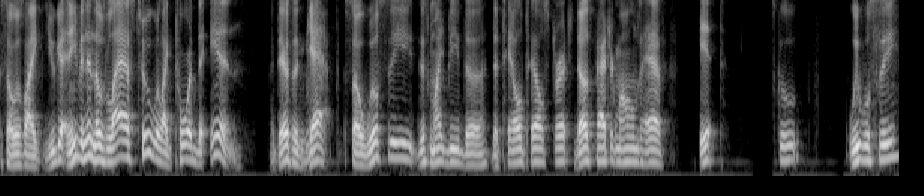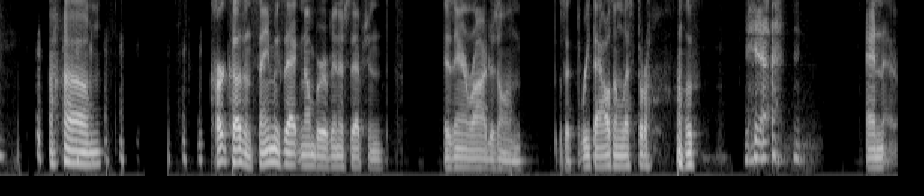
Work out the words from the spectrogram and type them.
So it's like you get, and even then, those last two were like toward the end. There's a Mhm. gap. So we'll see. This might be the the telltale stretch. Does Patrick Mahomes have it? School. We will see. Um, Kirk Cousins, same exact number of interceptions as Aaron Rodgers on was it three thousand less throws Yeah. and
